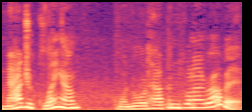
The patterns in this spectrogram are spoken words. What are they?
Magic lamp? Wonder what happens when I rub it.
